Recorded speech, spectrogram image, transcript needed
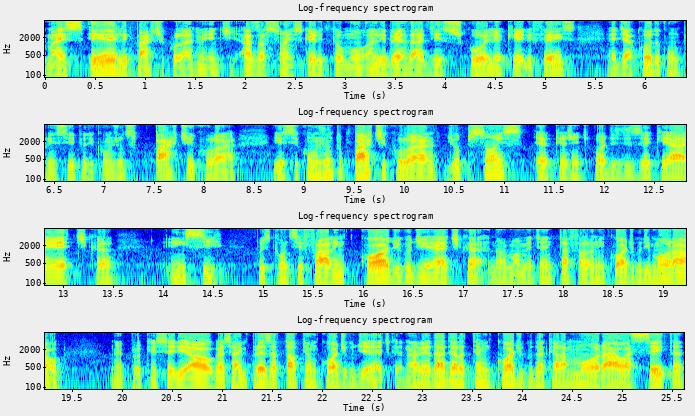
Mas ele, particularmente, as ações que ele tomou, a liberdade de escolha que ele fez, é de acordo com o princípio de conjuntos particular. E esse conjunto particular de opções é o que a gente pode dizer que é a ética em si. Por isso, quando se fala em código de ética, normalmente a gente está falando em código de moral, né? porque seria algo assim, a empresa tal tem um código de ética. Na verdade, ela tem um código daquela moral aceita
